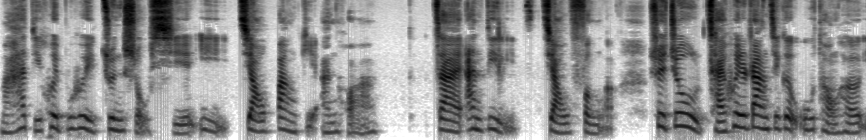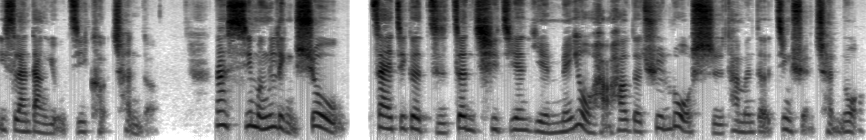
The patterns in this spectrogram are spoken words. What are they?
马哈迪会不会遵守协议交棒给安华，在暗地里交锋啊？所以就才会让这个乌统和伊斯兰党有机可乘的。那西蒙领袖在这个执政期间也没有好好的去落实他们的竞选承诺，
